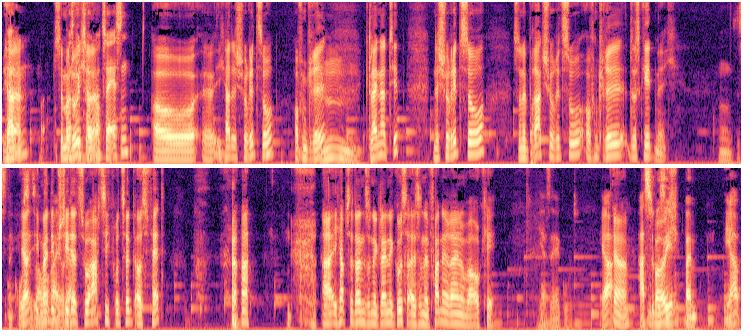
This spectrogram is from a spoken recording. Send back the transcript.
Ja, dann sind wir was durch, gibt's oder? noch zu essen? Oh, äh, ich hatte Chorizo auf dem Grill. Mm. Kleiner Tipp: Eine Chorizo, so eine Bratchorizo auf dem Grill, das geht nicht. Hm, Das ist eine große Ja, ich meine, die besteht oder? ja zu 80% aus Fett. äh, ich habe sie dann in so eine kleine gusseiserne Pfanne rein und war okay. Ja, sehr gut. Ja, Ja, hast du bei gesehen, beim, ja,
